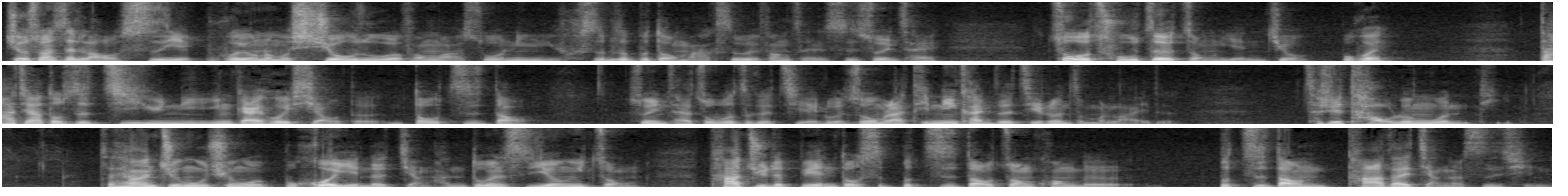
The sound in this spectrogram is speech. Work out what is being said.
就算是老师也不会用那么羞辱的方法说你是不是不懂马斯韦方程式，所以你才做出这种研究，不会。大家都是基于你应该会晓得，都知道，所以你才做过这个结论。所以，我们来听听看你这个结论怎么来的，才去讨论问题。在台湾军武圈，我不讳言的讲，很多人是用一种他觉得别人都是不知道状况的，不知道他在讲的事情，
